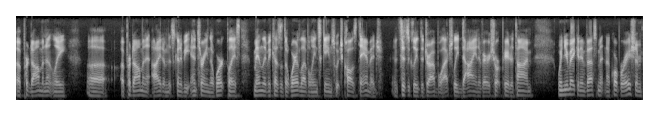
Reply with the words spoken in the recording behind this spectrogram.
a predominantly uh, a predominant item that's going to be entering the workplace, mainly because of the wear leveling schemes which cause damage. And physically, the drive will actually die in a very short period of time. When you make an investment in a corporation,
